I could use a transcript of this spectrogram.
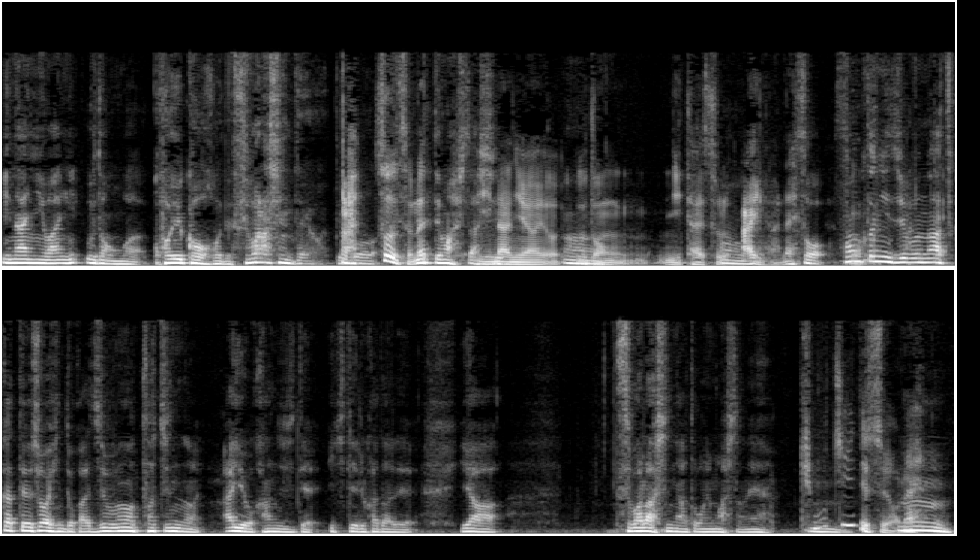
稲庭にうどんはこういう候補で素晴らしいんだよってこあそうですよね言ってましたし。稲庭うどんに対する愛がね、うんそう。本当に自分の扱ってる商品とか自分の土地の愛を感じて生きている方で、いや、素晴らしいなと思いましたね。気持ちいいですよね、うん。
